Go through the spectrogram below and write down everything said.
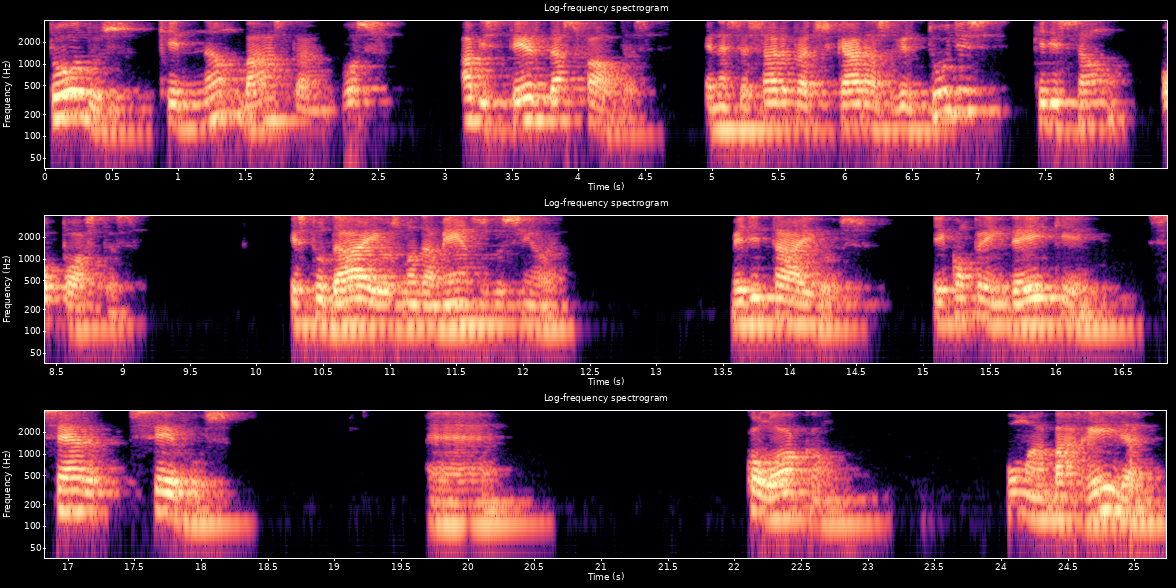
todos, que não basta vos abster das faltas, é necessário praticar as virtudes que lhes são opostas. Estudai os mandamentos do Senhor, meditai-os e compreendei que ser, ser-vos é, colocam uma barreira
